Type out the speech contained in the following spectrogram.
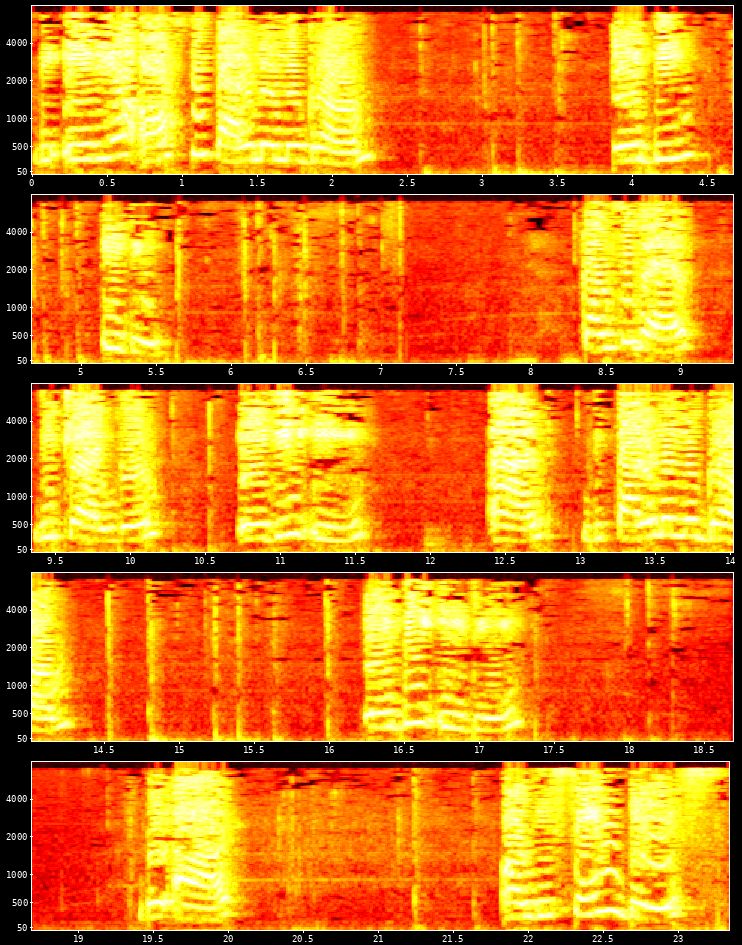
the area of the parallelogram ABED. Consider the triangle ADE and the parallelogram ABED. They are on the same base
